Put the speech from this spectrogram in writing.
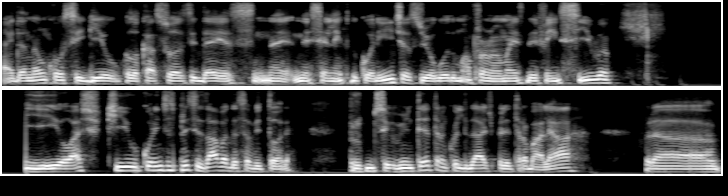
ainda não conseguiu colocar suas ideias né, nesse elenco do Corinthians, jogou de uma forma mais defensiva. E eu acho que o Corinthians precisava dessa vitória. Para o Silvinho ter tranquilidade para ele trabalhar, para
